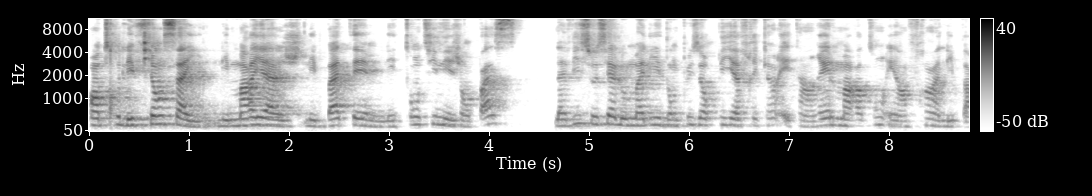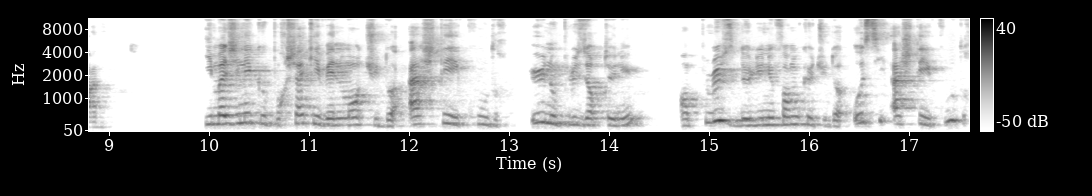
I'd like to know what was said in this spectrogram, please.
Entre les fiançailles, les mariages, les baptêmes, les tontines et j'en passe, la vie sociale au Mali et dans plusieurs pays africains est un réel marathon et un frein à l'épargne. Imaginez que pour chaque événement, tu dois acheter et coudre une ou plusieurs tenues, en plus de l'uniforme que tu dois aussi acheter et coudre.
